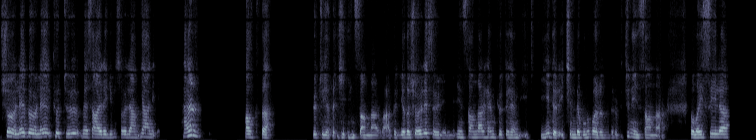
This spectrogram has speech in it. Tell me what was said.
şöyle böyle kötü vesaire gibi söylem. Yani her halkta kötü ya da iyi insanlar vardır. Ya da şöyle söyleyelim, insanlar hem kötü hem iyidir, içinde bunu barındırır bütün insanlar. Dolayısıyla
